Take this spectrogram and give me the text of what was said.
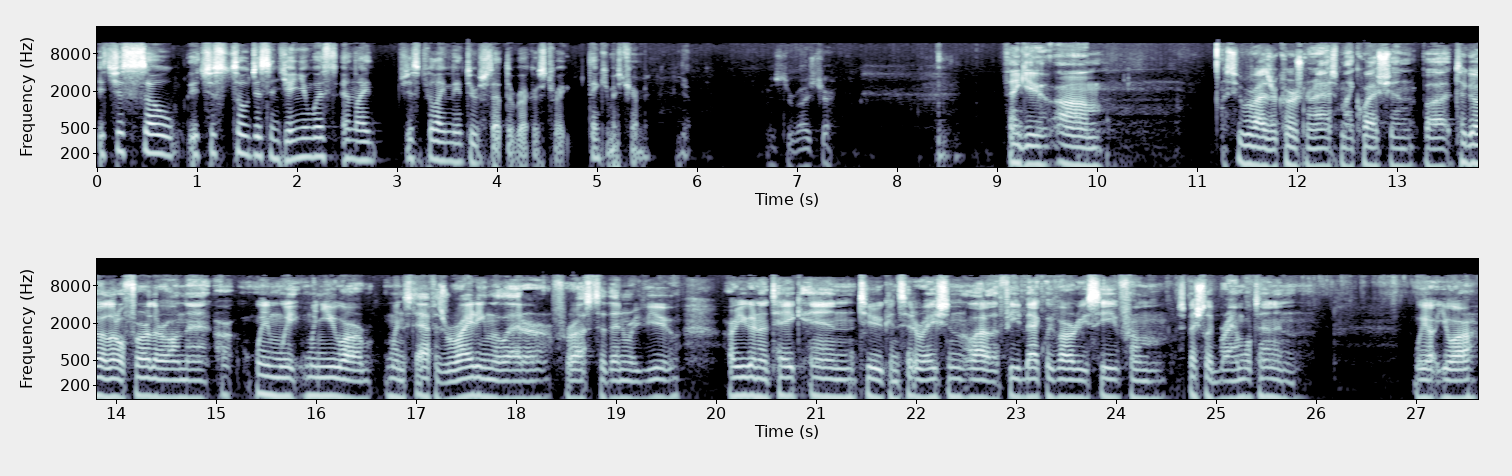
it's just so it's just so disingenuous, and I just feel like I need to set the record straight. Thank you, Mr. Chairman. Mr. Vice Chair. Thank you. Um, Supervisor Kershner asked my question, but to go a little further on that, are- when we, when you are, when staff is writing the letter for us to then review, are you going to take into consideration a lot of the feedback we've already received from, especially Brambleton, and we are, you are?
